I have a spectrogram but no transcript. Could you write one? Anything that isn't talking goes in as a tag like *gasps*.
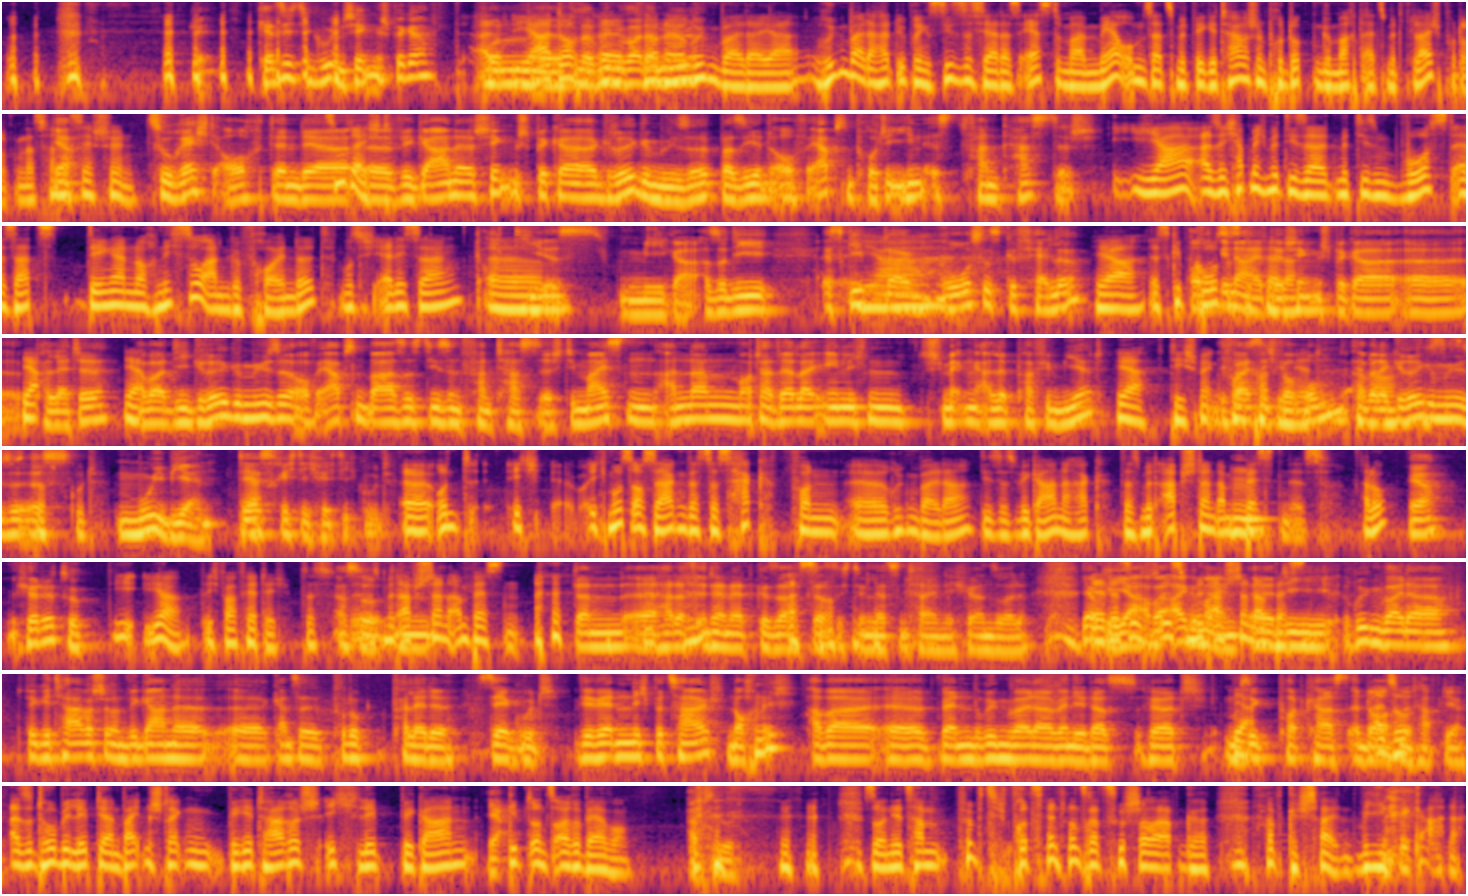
Kennst du nicht die guten Schinkenspicker? Von, ja, äh, doch, von der, Rügenwalder, äh, von der Rügenwalder, ja. Rügenwalder hat übrigens dieses Jahr das erste Mal mehr Umsatz mit vegetarischen Produkten gemacht als mit Fleischprodukten. Das fand ja, ich sehr schön. Zu Recht auch, denn der äh, vegane Schinkenspicker Grillgemüse basierend auf Erbsenprotein ist fantastisch. Ja, also ich habe mich mit dieser mit diesem Wurstersatz Dingern noch nicht so angefreundet, muss ich ehrlich sagen. Doch, ähm, die ist mega. Also die es gibt ja. da großes Gefälle. Ja, es gibt auch großes innerhalb Gefälle. der Schinkenspicker-Palette. Äh, ja. ja. Aber die Grillgemüse auf Erbsenbasis, die sind fantastisch. Die meisten anderen Mortadella-ähnlichen schmecken alle parfümiert. Ja, die schmecken Ich weiß nicht warum, genau. aber der Grillgemüse das, das ist, ist gut. muy bien. Der ist richtig, richtig gut. Äh, und ich, ich muss auch sagen, dass das Hack von äh, Rügenwalder, dieses vegane Hack, das mit Abstand am hm. besten ist. Hallo? Ja. Ich höre dir zu. Die, ja, ich war fertig. Das so, ist mit dann, Abstand am besten. *laughs* Dann äh, hat das Internet gesagt, so. dass ich den letzten Teil nicht hören sollte. Ja, okay, ja, ja ist, aber ist allgemein, äh, die Rügenwalder vegetarische und vegane äh, ganze Produktpalette sehr gut. Wir werden nicht bezahlt, noch nicht, aber äh, wenn Rügenwalder, wenn ihr das hört, Musikpodcast Endorsement also, habt ihr. Also Tobi lebt ja an weiten Strecken vegetarisch, ich lebe vegan. Ja. Gibt uns eure Werbung. Absolut. *laughs* *laughs* so, und jetzt haben 50 Prozent unserer Zuschauer abge abgeschaltet, wie Veganer.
